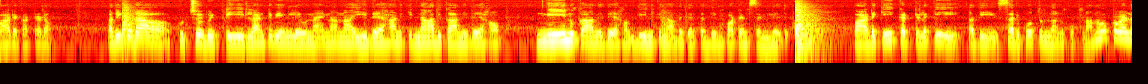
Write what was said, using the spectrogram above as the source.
పాడె కట్టడం. అది కూడా కూర్చోబెట్టి ఇలాంటివి ఏం లేవు నాయన. నా ఈ దేహానికి నాది కాని దేహం నేను కాని దేహం దీనికి నా దగ్గర పెద్ద ఇంపార్టెన్స్ ఏం లేదు. పాడకి కట్టెలకి అది సరిపోతుంది అనుకుంటున్నాను ఒకవేళ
